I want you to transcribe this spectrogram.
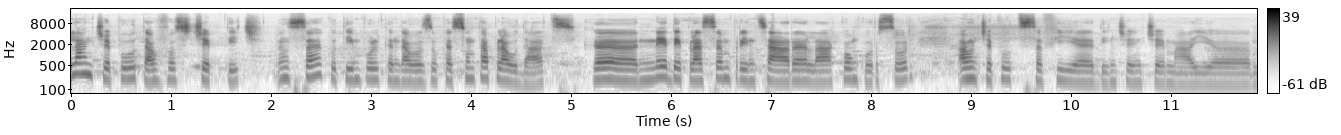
La început au fost sceptici, însă cu timpul când au văzut că sunt aplaudați, că ne deplasăm prin țară la concursuri, au început să fie din ce în ce mai uh,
